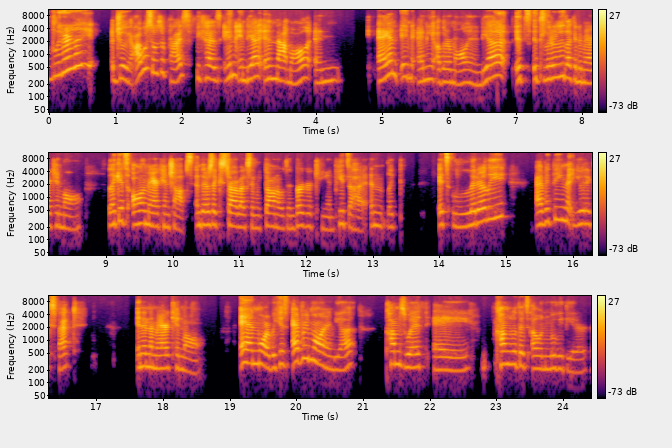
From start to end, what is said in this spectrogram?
literally Julia, I was so surprised because in India, in that mall, and and in any other mall in India, it's it's literally like an American mall. Like it's all American shops. And there's like Starbucks and McDonald's and Burger King and Pizza Hut. And like it's literally everything that you would expect in an American mall. And more because every mall in India comes with a comes with its own movie theater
